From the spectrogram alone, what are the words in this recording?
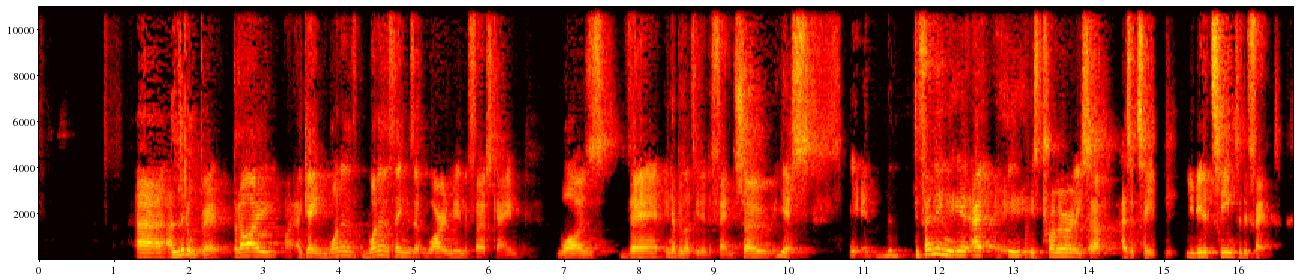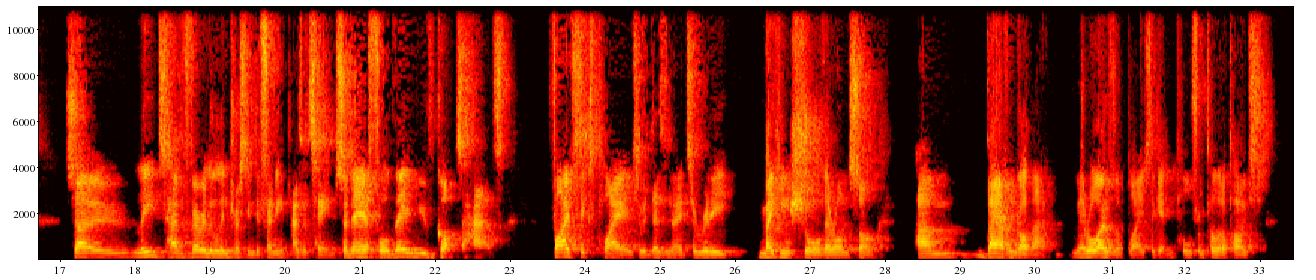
Uh, a little bit, but I again one of one of the things that worried me in the first game was their inability to defend. So, yes, it, defending is primarily set up as a team. You need a team to defend. So, Leeds have very little interest in defending as a team. So, therefore, then you've got to have five, six players who are designated to really making sure they're on song. Um, they haven't got that. They're all over the place. They're getting pulled from pillar to post.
